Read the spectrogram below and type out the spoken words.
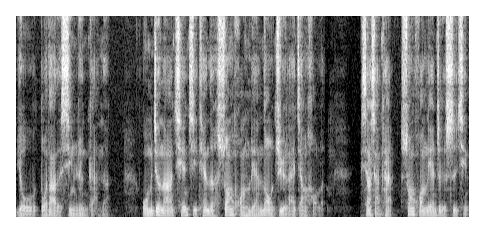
有多大的信任感呢？我们就拿前几天的双黄连闹剧来讲好了。想想看，双黄连这个事情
